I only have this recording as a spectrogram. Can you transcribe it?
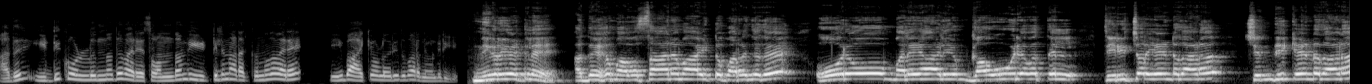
അത് ഇടി കൊള്ളുന്നത് വരെ സ്വന്തം വീട്ടിൽ നടക്കുന്നത് വരെ ഈ ബാക്കിയുള്ളവർ ഇത് പറഞ്ഞുകൊണ്ടിരിക്കും. നിങ്ങൾ കേട്ടില്ലേ? അദ്ദേഹം അവസാനമായിട്ട് പറഞ്ഞത് ഓരോ മലയാളിയും ഗൗരവത്തിൽ തിരിച്ചറിയേണ്ടതാണ് ചിന്തിക്കേണ്ടതാണ്.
